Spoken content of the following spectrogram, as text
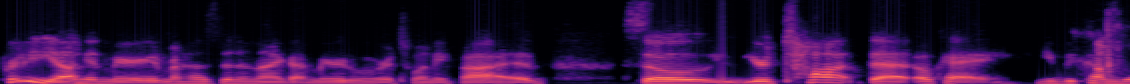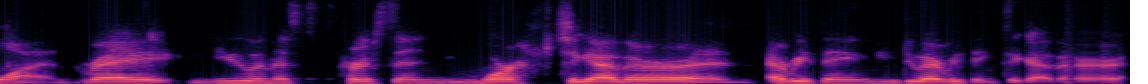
pretty young and married my husband and i got married when we were 25 so you're taught that okay you become one right? You and this person you morph together and everything you do everything together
